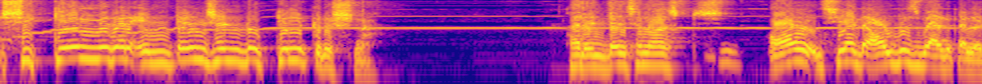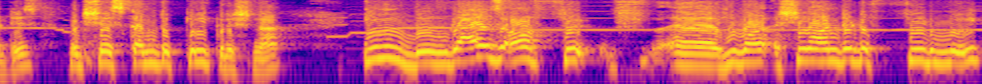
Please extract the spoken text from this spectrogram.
she came with an intention to kill Krishna. Her intention was she, all she had all these bad qualities, but she has come to kill Krishna in disguise of uh, he wa- she wanted to feed milk,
